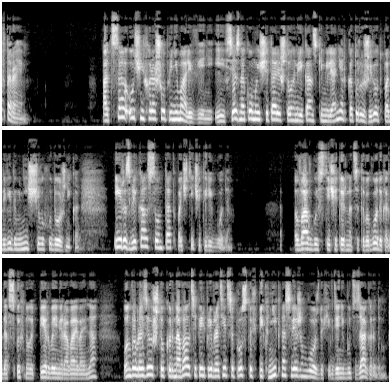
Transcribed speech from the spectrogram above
вторая. Отца очень хорошо принимали в Вене, и все знакомые считали, что он американский миллионер, который живет под видом нищего художника, и развлекался он так почти четыре года. В августе 14 года, когда вспыхнула Первая мировая война, он вообразил, что карнавал теперь превратится просто в пикник на свежем воздухе, где-нибудь за городом.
